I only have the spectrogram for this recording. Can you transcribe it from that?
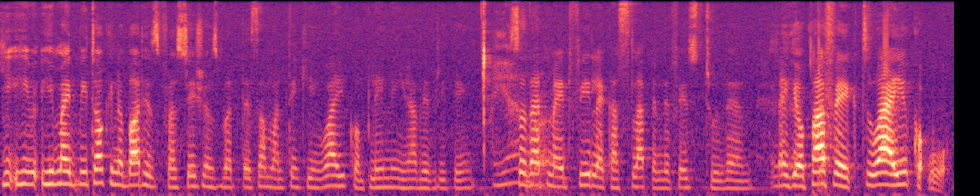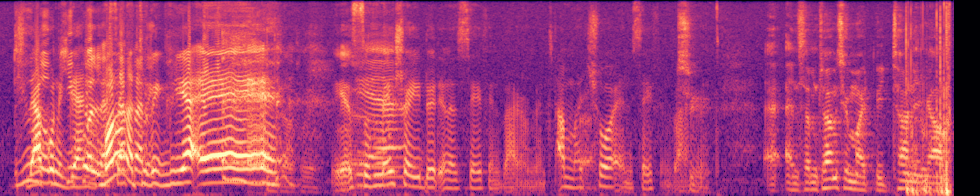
he, he, he might be talking about his frustrations, but there's someone thinking, why are you complaining? You have everything. Yeah. So that might feel like a slap in the face to them. Like you're perfect. Why are you? Co- You know yako people gani? are Mbona suffering. unaturingia? Eh. Exactly. Yes, so Yeah. make sure you do it in a safe environment, a mature and safe environment. A- And sometimes you might be turning out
